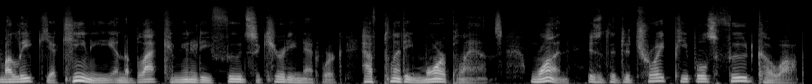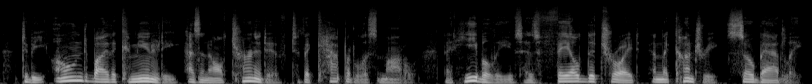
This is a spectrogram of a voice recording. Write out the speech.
Malik Yakini and the Black Community Food Security Network have plenty more plans. One is the Detroit People's Food Co op to be owned by the community as an alternative to the capitalist model that he believes has failed Detroit and the country so badly.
